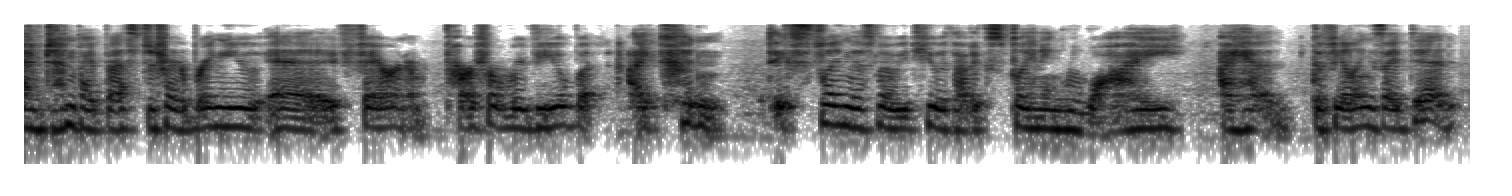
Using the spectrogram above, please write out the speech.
I've done my best to try to bring you a fair and impartial review, but I couldn't explain this movie to you without explaining why I had the feelings I did.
